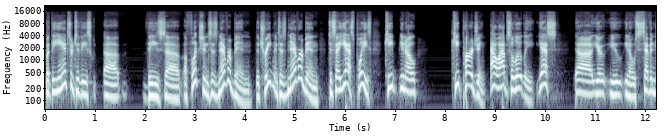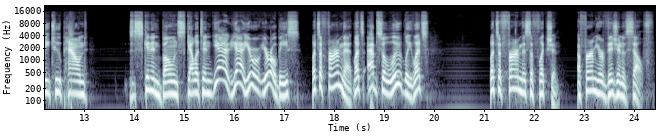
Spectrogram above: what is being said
But the answer to these uh, these uh, afflictions has never been the treatment has never been to say yes, please keep you know keep purging. Oh, absolutely, yes. Uh, you you you know seventy two pound skin and bone skeleton. Yeah, yeah, you're you're obese. Let's affirm that. Let's absolutely let's let's affirm this affliction. Affirm your vision of self.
